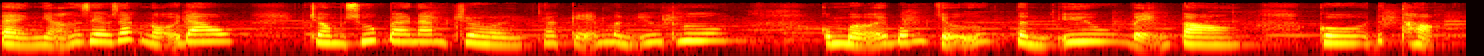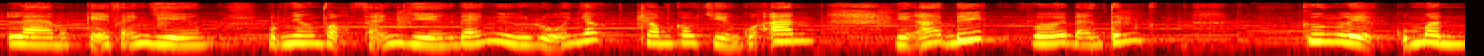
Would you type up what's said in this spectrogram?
Tàn nhẫn gieo rắc nỗi đau trong suốt bao năm trời cho kẻ mình yêu thương. Cũng bởi bốn chữ tình yêu vẹn toàn. Cô đích thật là một kẻ phản diện, Một nhân vật phản diện đáng nguyền rủa nhất trong câu chuyện của anh. Nhưng ai biết với bản tính cương liệt của mình,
